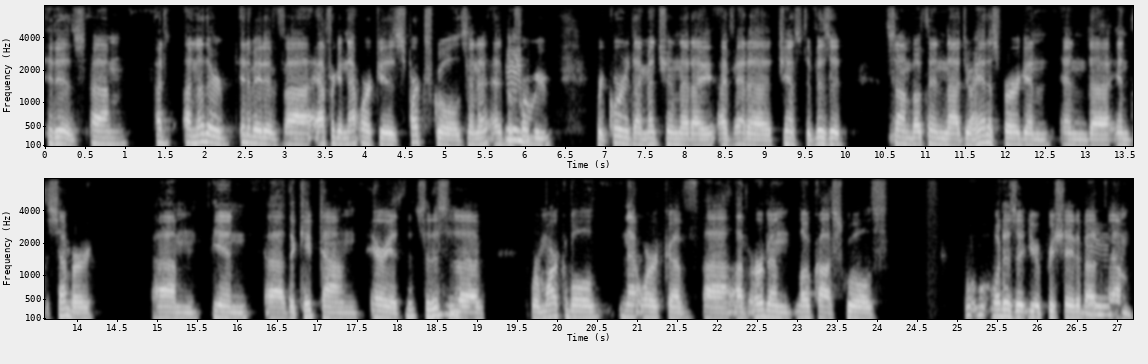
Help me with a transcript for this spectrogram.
It is. Um, a, another innovative uh, african network is spark schools. And uh, before mm. we recorded i mentioned that I, i've had a chance to visit some both in uh, Johannesburg and and uh, in December um, in uh, the Cape Town area. So this mm-hmm. is a remarkable network of uh, of urban low cost schools. W- what is it you appreciate about mm. them?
